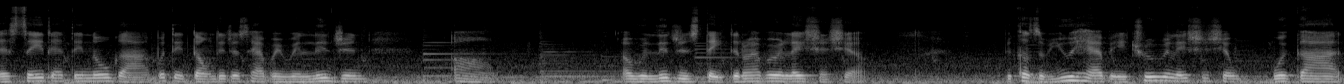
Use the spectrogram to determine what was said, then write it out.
that say that they know God, but they don't, they just have a religion, um, a religion state. They don't have a relationship because if you have a true relationship with God,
